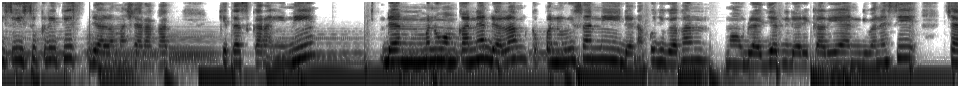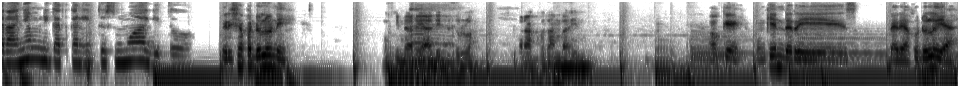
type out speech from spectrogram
isu-isu kritis dalam masyarakat kita sekarang ini dan menuangkannya dalam kepenulisan nih. Dan aku juga kan mau belajar nih dari kalian, gimana sih caranya meningkatkan itu semua gitu. Dari siapa dulu nih? Mungkin dari uh, Adit dulu ntar aku tambahin. Oke okay, mungkin dari dari aku dulu ya.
